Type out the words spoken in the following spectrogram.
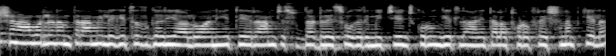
दर्शन आवरल्यानंतर आम्ही लगेचच घरी आलो आणि इथे रामचेसुद्धा ड्रेस वगैरे मी चेंज करून घेतलं आणि त्याला थोडं फ्रेशनअप केलं.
